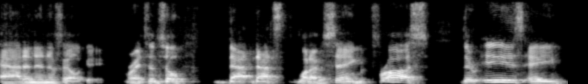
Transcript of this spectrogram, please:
at an NFL game right? And so that that's what I was saying but for us there is a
